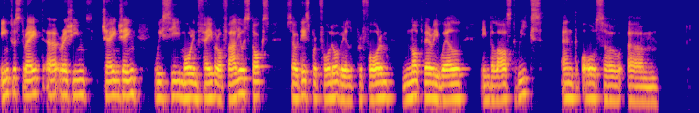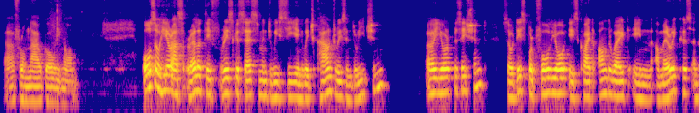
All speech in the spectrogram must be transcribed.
interest rate uh, regimes changing. We see more in favor of value stocks, so this portfolio will perform not very well in the last weeks and also um, uh, from now going on. Also, here as relative risk assessment, we see in which countries and region uh, you're positioned. So this portfolio is quite underweight in Americas and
